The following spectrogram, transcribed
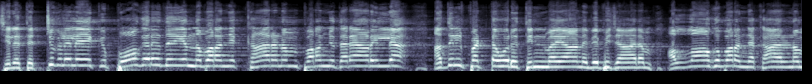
ചില തെറ്റുകളിലേക്ക് പോകരുത് എന്ന് പറഞ്ഞ് കാരണം പറഞ്ഞു തരാറില്ല. അതിൽപ്പെട്ട ഒരു തിന്മയാണ് വ്യഭിചാരം. അള്ളാഹു പറഞ്ഞ കാരണം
